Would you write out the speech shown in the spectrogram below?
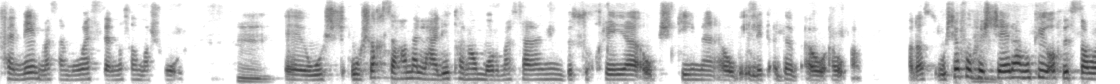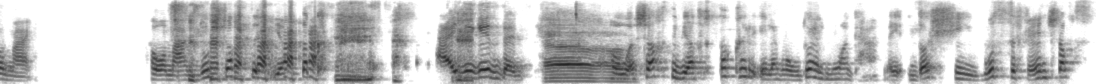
فنان مثلا ممثل مثلا مشهور. آه، وش- وشخص عمل عليه تنمر مثلا بالسخرية أو بشتيمه أو بقلة أدب أو أو أو خلاص وشافه في. الشارع ممكن يقف يتصور معاه. هو ما عندوش شخص يفتقر عادي جدا. آه هو آه شخص بيفتقر إلى موضوع المواجهة. ما يقدرش يبص في عين شخص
